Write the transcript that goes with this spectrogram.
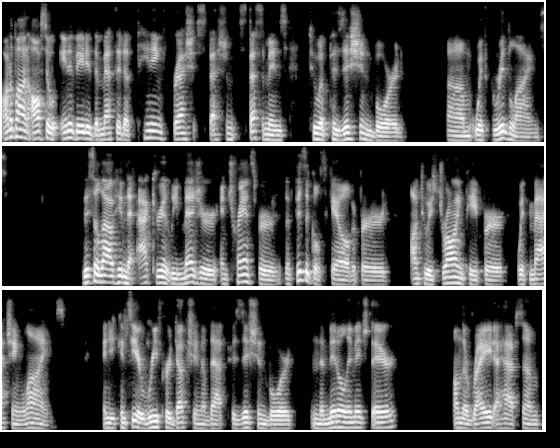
Audubon also innovated the method of pinning fresh speci specimens to a position board um, with grid lines. This allowed him to accurately measure and transfer the physical scale of a bird onto his drawing paper with matching lines. And you can see a reproduction of that position board in the middle image there. On the right, I have some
